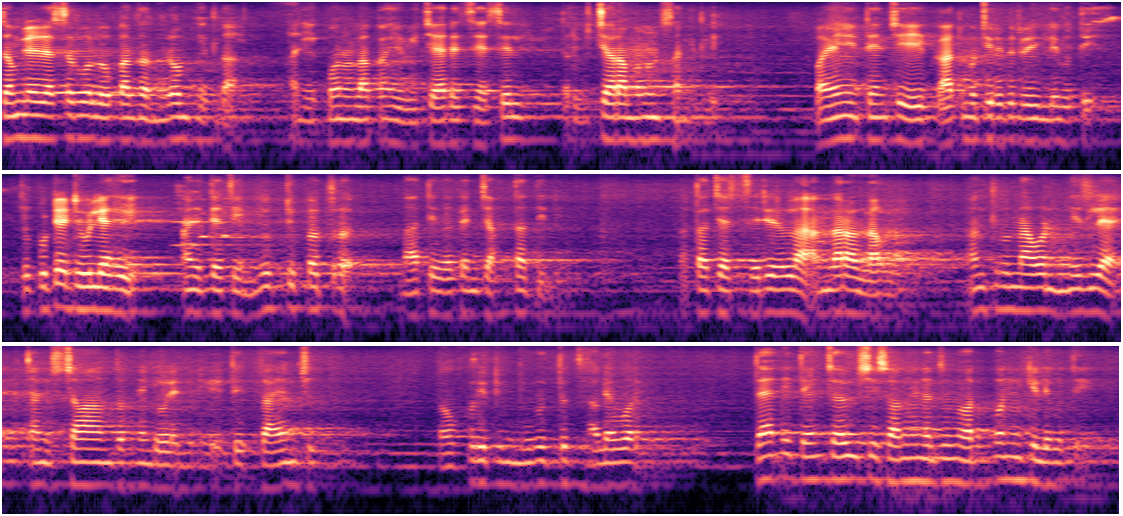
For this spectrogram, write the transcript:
जमलेल्या सर्व लोकांचा निरोप घेतला. आणि कोणाला काही विचारायचे असेल तर विचारा म्हणून सांगितले. बाईने त्यांचे एक आत्मचरित्र लिहिले होते. ते कुठे ठेवले आहे? आणि त्याचे मृत्यूपत्र नातेवाईकांच्या हातात दिले. हाताच्या शरीराला अंगारा लावला. अंथरुणावर निजल्या आणि शांतपणे डोळे मिळले ते कायमची नोकरीतून निवृत्त झाल्यावर त्यांनी त्यांच्याविषयी आयुष्य अर्पण केले होते.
